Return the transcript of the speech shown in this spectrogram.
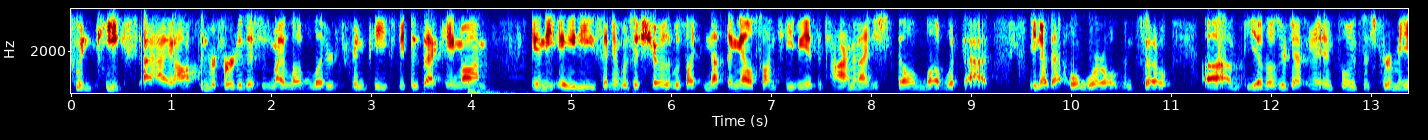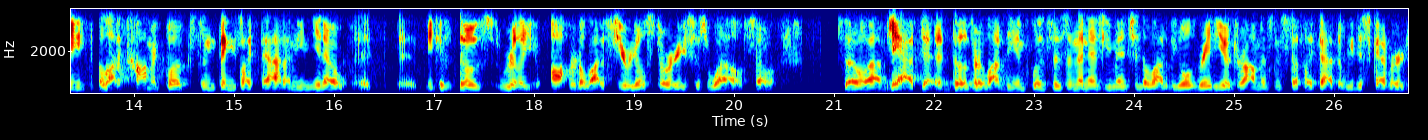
Twin Peaks, I, I often refer to this as my love letter to Twin Peaks because that came on in the 80s, and it was a show that was like nothing else on TV at the time, and I just fell in love with that, you know, that whole world. And so, um, you know, those are definite influences for me. A lot of comic books and things like that. I mean, you know, it, it, because those really offered a lot of serial stories as well. So, so um, yeah, th- those are a lot of the influences. And then, as you mentioned, a lot of the old radio dramas and stuff like that that we discovered.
